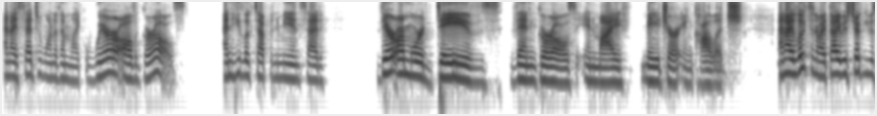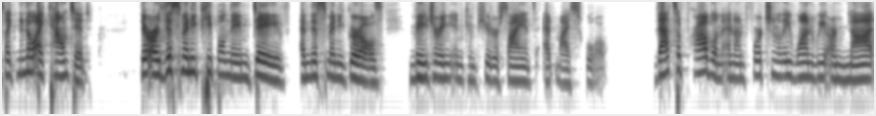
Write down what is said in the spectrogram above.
And I said to one of them, like, where are all the girls? And he looked up at me and said, there are more Daves than girls in my major in college. And I looked at him, I thought he was joking. He was like, No, no, I counted. There are this many people named Dave and this many girls majoring in computer science at my school. That's a problem, and unfortunately, one we are not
